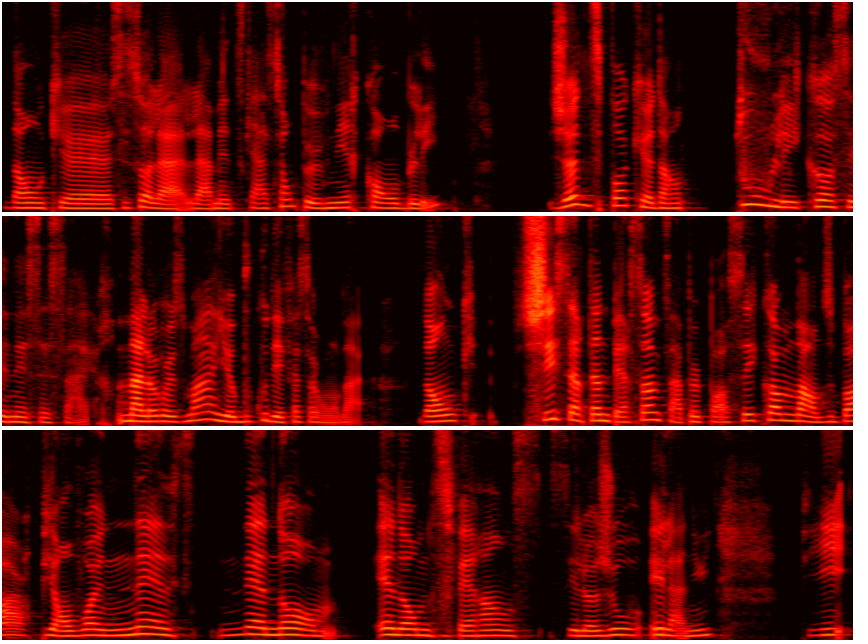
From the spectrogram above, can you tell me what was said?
Donc, euh, c'est ça, la, médication peut venir combler. Je ne dis pas que dans tous les cas, c'est nécessaire. Malheureusement, il y a beaucoup d'effets secondaires. Donc, chez certaines personnes, ça peut passer comme dans du beurre, puis on voit une énorme, énorme différence. C'est le jour et la nuit. Puis,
